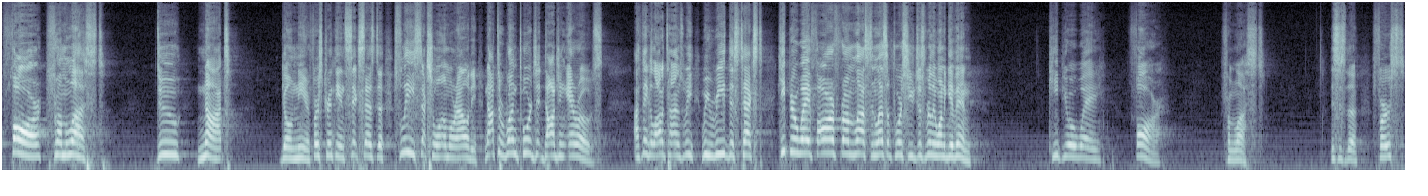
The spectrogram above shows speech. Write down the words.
far from lust. Do not go near. 1 Corinthians 6 says to flee sexual immorality, not to run towards it dodging arrows. I think a lot of times we, we read this text, keep your way far from lust, unless, of course, you just really want to give in. Keep your way far from lust. This is the first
